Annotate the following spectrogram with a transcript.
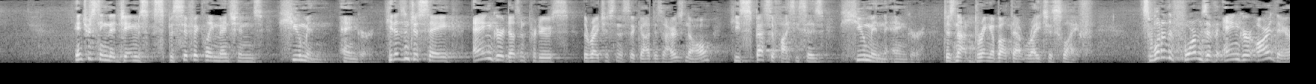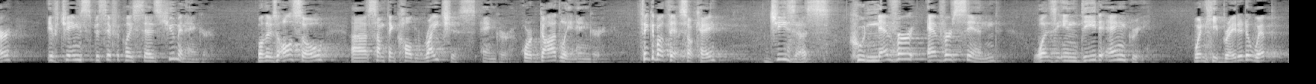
Interesting that James specifically mentions human anger. He doesn't just say anger doesn't produce the righteousness that God desires. No, he specifies, he says human anger does not bring about that righteous life. So, what other forms of anger are there if James specifically says human anger? Well, there's also uh, something called righteous anger or godly anger. Think about this, okay? Jesus, who never ever sinned, was indeed angry when he braided a whip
